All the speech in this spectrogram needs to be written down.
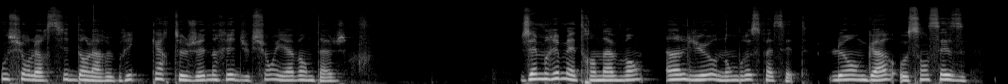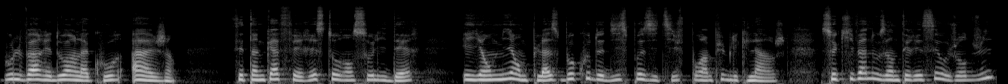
ou sur leur site dans la rubrique Carte jeune, réduction et avantages. J'aimerais mettre en avant un lieu aux nombreuses facettes, le hangar au 116 boulevard Édouard Lacour à Agen. C'est un café-restaurant solidaire ayant mis en place beaucoup de dispositifs pour un public large. Ce qui va nous intéresser aujourd'hui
